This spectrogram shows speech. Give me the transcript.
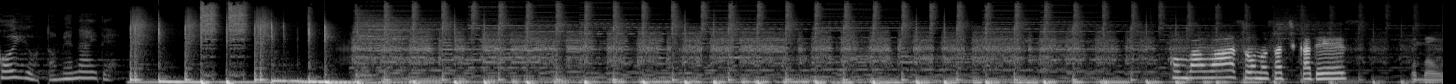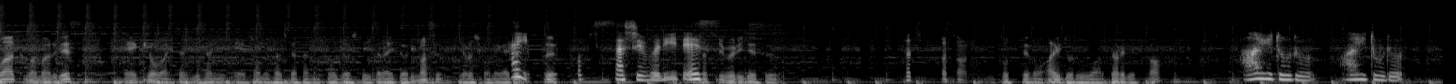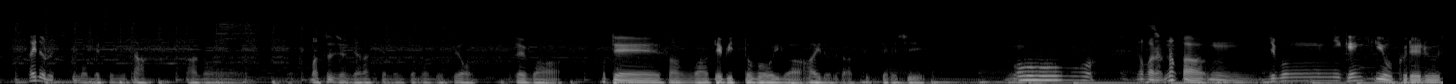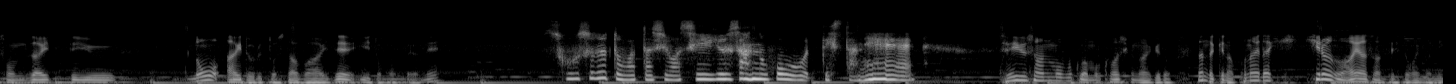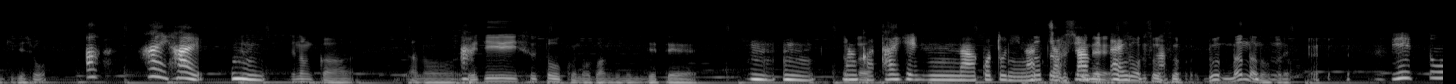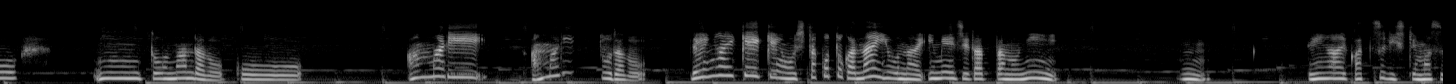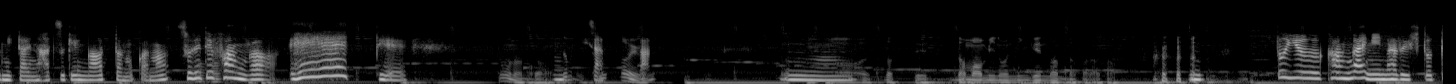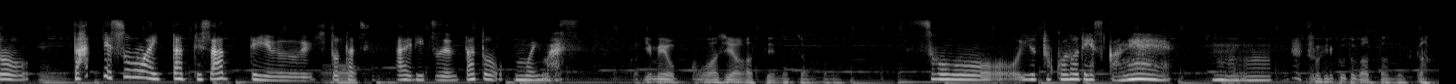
恋を止めないでこんばんは、総野幸香です。こんばんは、くままるです。えー今日は久々に、えー、ソンの幸香さんに登場していただいております。よろしくお願いいたします。お久しぶりです。久しぶりです。幸香さんにとってのアイドルは誰ですか？アイドル、アイドル。アイドルって言っても別にさ、あのー、松潤じゃなくてもいいと思うんですよ。例えば、布袋さんはデビッド・ボーイがアイドルだって言ってるし、うんおお、だからなんか、うん、自分に元気をくれる存在っていうのをアイドルとした場合でいいと思うんだよね。そうすると私は声優さんの方でしたね。声優さんも僕はもう詳しくないけど、なんだっけな、この間、ひ平野綾さんって人が今人気でしょ？はいはい。うん、で、なんか、あの、あレディーストークの番組に出て、うん、うん。ななんんかか大変なことになっちゃったみたいな。そうそうそう。どう、なんなのそれ？えっ、と、うーんと、なんだろう、こう、あんまり、あんまり？どうだろう、恋愛経験をしたことがないようなイメージだったのに、うん、恋愛がっつりしてますみたいな発言があったのかな？それでファンが、えーって、そうなんだ。うんでも、しょうがないよね。うーん、だって、生身の人間なんだからさ。という考えになる人と、うん。だってそうは言ったってさっていう人たちの対立だと思います。夢を壊しやがってになっちゃうのかそういうところですかね。うんな。そういうことがあったんですか。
